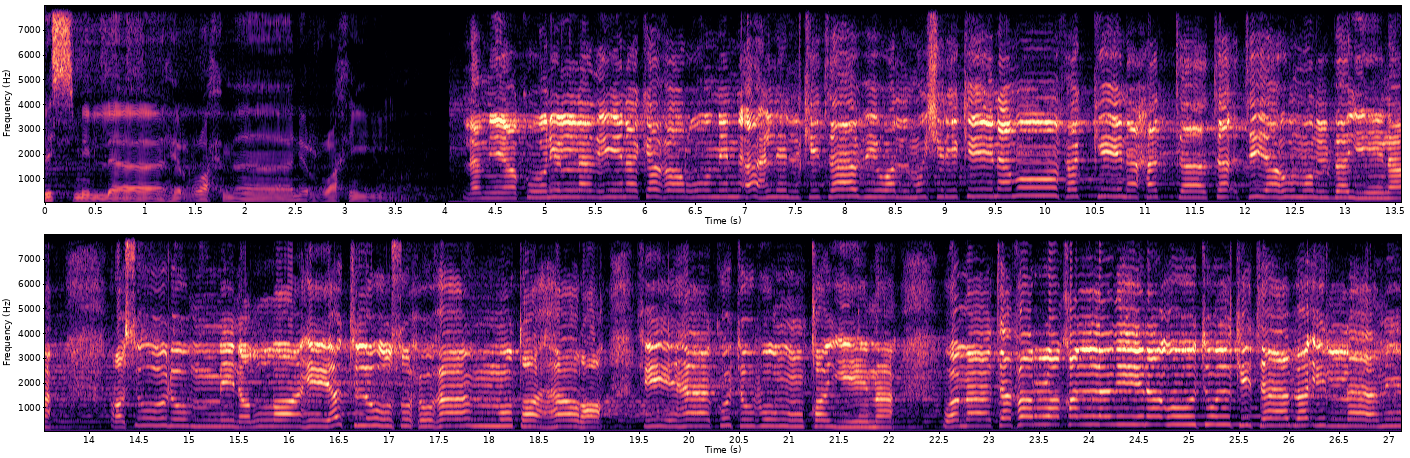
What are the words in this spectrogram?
بسم الله الرحمن الرحيم. لم يكن الذين كفروا من أهل الكتاب والمشركين منفكين حتى تأتيهم البينة. رسول من الله يتلو صحفا مطهرة فيها كتب قيمة. وما تفرق الذين أوتوا الكتاب إلا من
